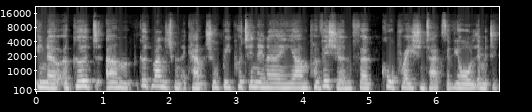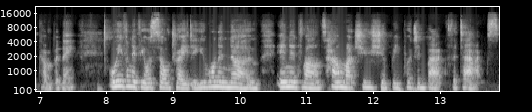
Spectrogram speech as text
you know a good um, good management account should be putting in a um, provision for corporation tax if you're a limited company. Or even if you're a sole trader you want to know in advance how much you should be putting back for tax.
